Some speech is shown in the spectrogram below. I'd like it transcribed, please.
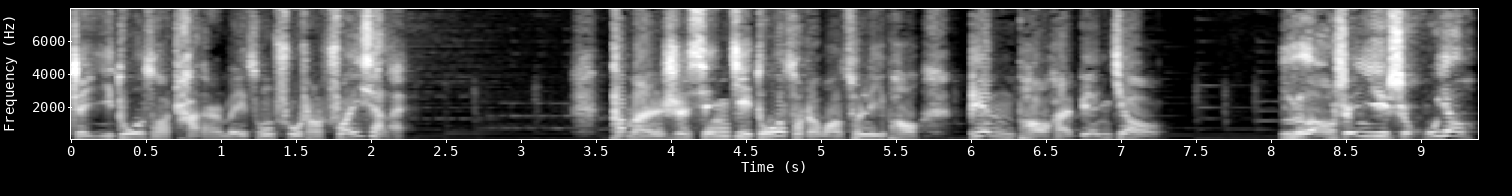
这一哆嗦，差点没从树上摔下来。他满是心悸，哆嗦着往村里跑，边跑还边叫：“老神医是狐妖，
